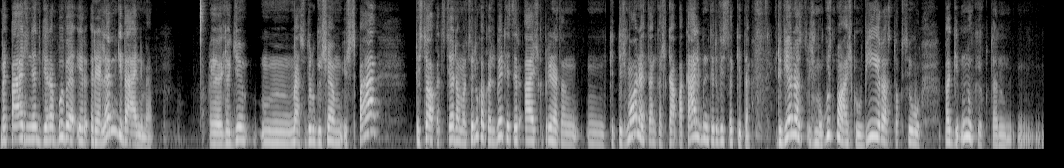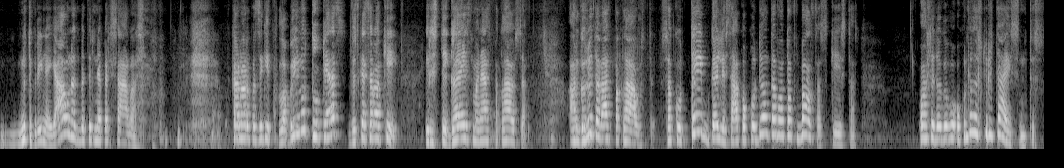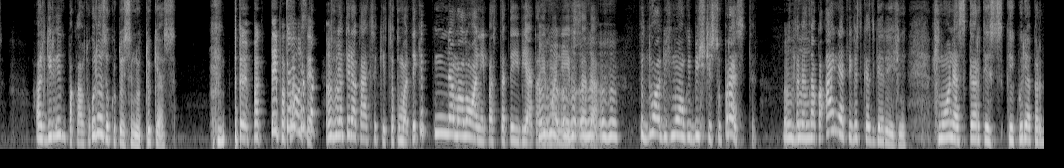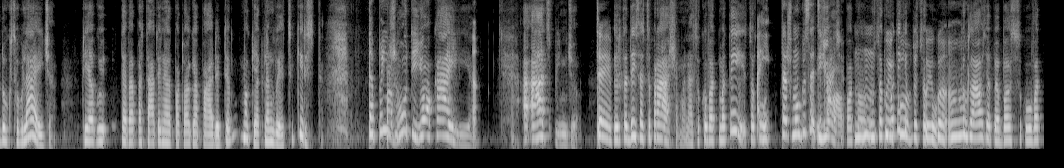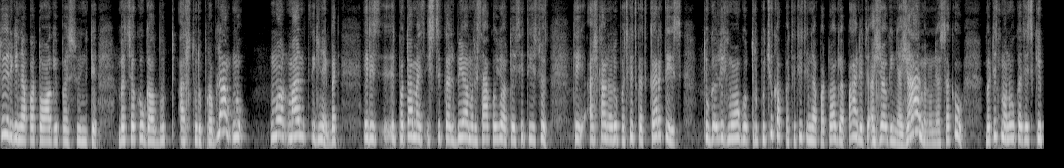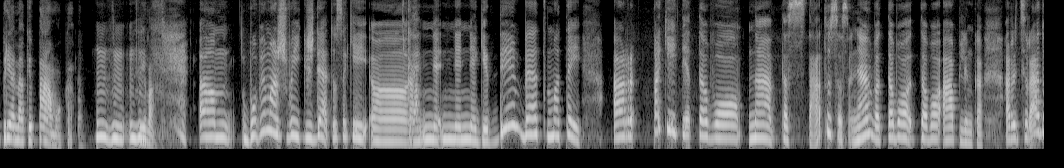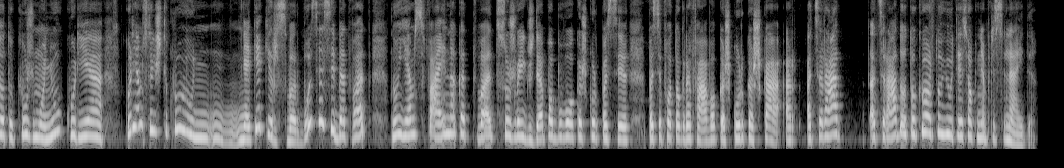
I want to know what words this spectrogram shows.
Bet, pavyzdžiui, netgi yra buvę ir realiam gyvenime. E, Žodžiu, mes su draugu išėjom iš spa, tiesiog atsisėdom ant suoliuko kalbėtis ir aišku, prieina ten mm, kiti žmonės, ten kažką pakalbinti ir visa kita. Ir vienas žmogus, nu aišku, vyras, toks jau, pagi, nu, kaip ten, mm, nu tikrai ne jaunas, bet ir ne per senas. Ką noriu pasakyti, labai nutukęs, viskas yra ok. Ir staiga jis manęs paklausė, ar galiu tavęs paklausti? Sakau, taip gali, sako, kodėl tavo toks balsas keistas? O aš tada galvoju, o kodėl aš turiu teisintis? Aš irgi paklausiu, kodėl sakau, tu esi nutukęs? Taip, pa- taip paklausė. Taip, aš neturiu ką atsakyti. Sakau, matai, kaip nemaloniai pastatai vietą ir mane ir save. Tu duodi žmogui biški suprasti. Ir tada sako, ai ne, tai viskas gerai, žinai. Žmonės kartais, kai kurie per daug sau leidžia. Tai jeigu tave pastato nepatogią padėtį, mokėk lengvai atsikirsti. Tapai ž... Pabūti jo kailyje. Atspindžiu. Taip. Ir tada jis atsiprašė mane. Sakau, vat matai, sakau, Ai, tas žmogus Jo, atsiprašė. po to, nu, sakau, matai, kaip tu sakau, aha. tu klausi apie balsą, sakau, va, tu irgi nepatogiai pasiunti, bet sakau, galbūt aš turiu problemų, nu, man, man žinai, bet ir, jis, ir po to mes išsikalbėjom ir sako, jo, tai esi teisus. Tai aš ką noriu pasakyti, kad kartais tu gali žmogų trupučiuką pastatyti nepatogią padėtį, aš jogi nežeminu, nesakau, bet jis manau, kad jis kaip priemė kaip pamoką. Mhm, mhm. Tai va. Um, buvimas žvaigždė, tu sakei, uh, ne, ne, negirdi, bet matai, ar pakeitė tavo, na, tas statusas, ne, va tavo, tavo aplinka. Ar atsirado tokių žmonių, kurie, kuriems tai iš tikrųjų ne tiek ir svarbus esi, bet, va, nu, jiems faina, kad, va, su žvaigždė pabuvo kažkur pasi, pasifotografavo kažkur kažką. Ar atsirado, atsirado tokių, ar tu jų tiesiog neprisileidai?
